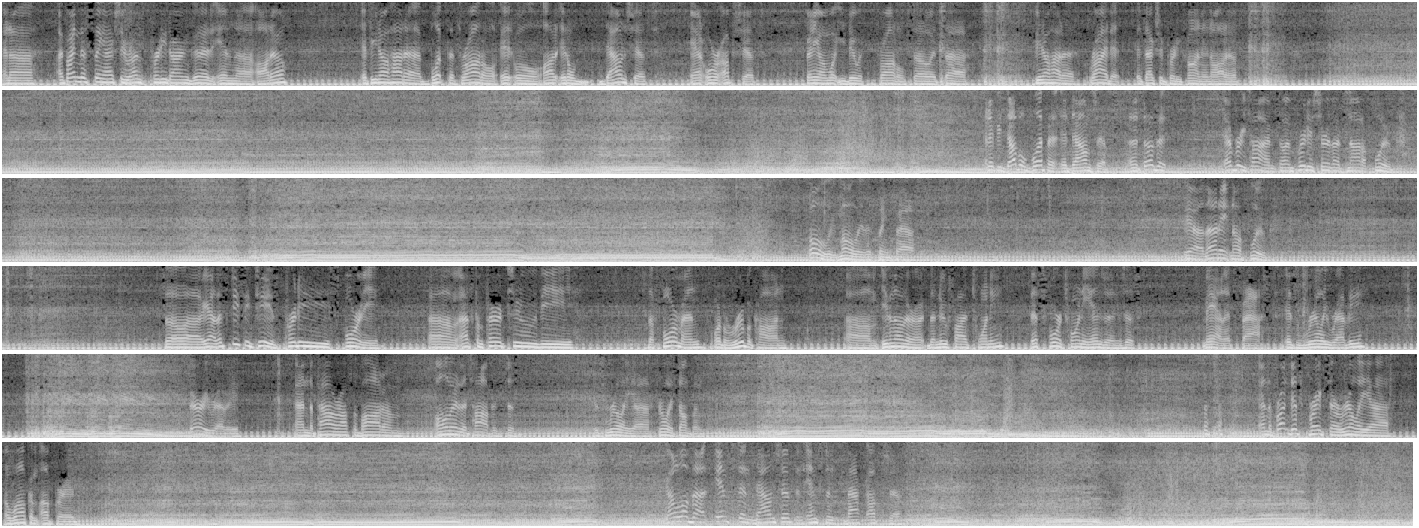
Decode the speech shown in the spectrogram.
And uh, I find this thing actually runs pretty darn good in uh, auto. If you know how to blip the throttle, it will it'll downshift and or upshift, depending on what you do with the throttle. So it's uh, if you know how to ride it, it's actually pretty fun in auto. You double blip it, it downshifts. And it does it every time, so I'm pretty sure that's not a fluke. Holy moly, this thing's fast. Yeah, that ain't no fluke. So uh, yeah, this DCT is pretty sporty. Um, as compared to the the Foreman or the Rubicon, um, even though they're the new 520, this 420 engine is just, man, it's fast. It's really revvy. Very revvy. And the power off the bottom all the way to the top is just, it's really, uh, really something. And the front disc brakes are really uh, a welcome upgrade. Gotta love that instant downshift and instant back upshift.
